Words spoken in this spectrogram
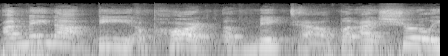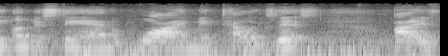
I may not be a part of MGTOW, but I surely understand why MGTOW exists. I've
